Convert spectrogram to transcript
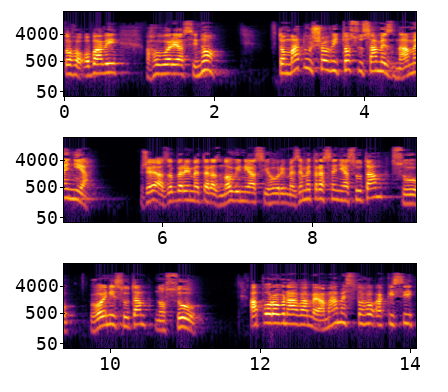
toho obavy a hovoria si, no, v tom Matúšovi to sú same znamenia. Že? A zoberieme teraz noviny a si hovoríme, zemetrasenia sú tam? Sú. Vojny sú tam? No sú. A porovnávame a máme z toho akýsi,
